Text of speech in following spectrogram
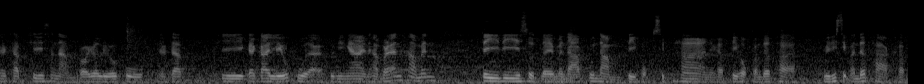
นะครับที่สนามรอยัลลิเวอร์พูลนะครับที่ใกล้ๆลิเวอร์พูลแหละพูดง่ายๆนะครับไบรอันฮาร์แมน ตีดีสุดเลยบรรดาผู้นำตี 65 นะครับ ตี 6 under par อยู่ที่ 10 under par ครับ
